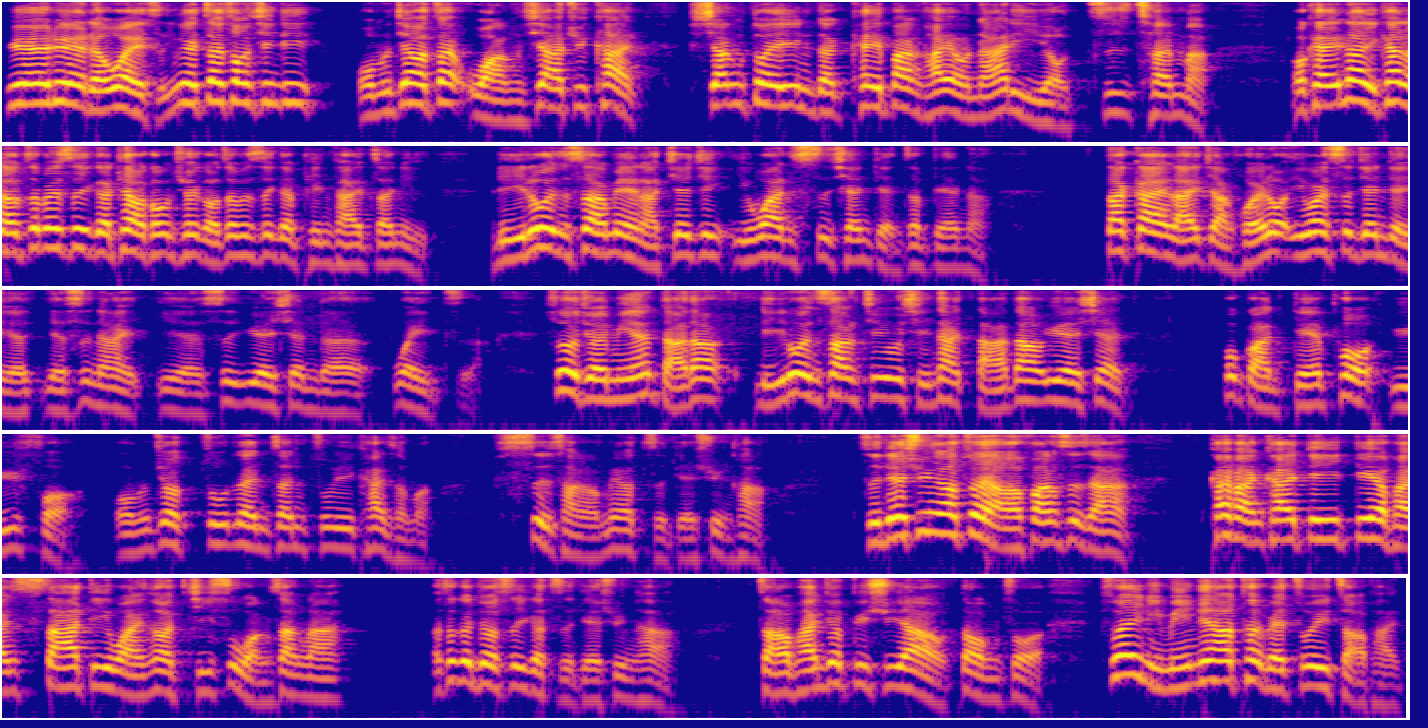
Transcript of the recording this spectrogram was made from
约略的位置，因为再创新低，我们就要再往下去看。相对应的 K 棒还有哪里有支撑嘛。？OK，那你看到这边是一个跳空缺口，这边是一个平台整理，理论上面啊接近一万四千点这边呢，大概来讲回落一万四千点也也是哪里也是月线的位置啊，所以我觉得明天打到理论上技术形态打到月线，不管跌破与否，我们就注认真注意看什么市场有没有止跌讯号，止跌讯号最好的方式怎样？开盘开低，第二盘杀低完以后急速往上拉，啊这个就是一个止跌讯号。早盘就必须要有动作，所以你明天要特别注意早盘。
